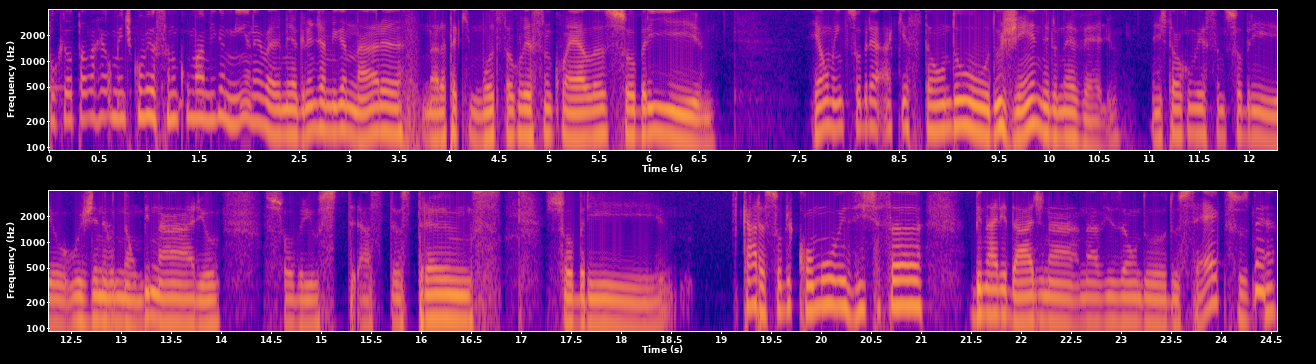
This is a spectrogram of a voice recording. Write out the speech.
porque eu tava realmente conversando com uma amiga minha, né, velho? Minha grande amiga Nara, Nara Takimoto, tava conversando com ela sobre. Realmente sobre a questão do, do gênero, né, velho? A gente tava conversando sobre o, o gênero não binário, sobre os, as, os trans, sobre. Cara, sobre como existe essa binaridade na, na visão do, dos sexos, né?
